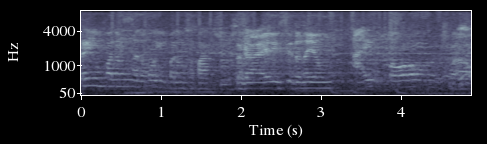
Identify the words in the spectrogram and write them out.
Pre, yung panang ano ko, yung panang sapatos. So guys, ito na yung iPhone. Wow.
